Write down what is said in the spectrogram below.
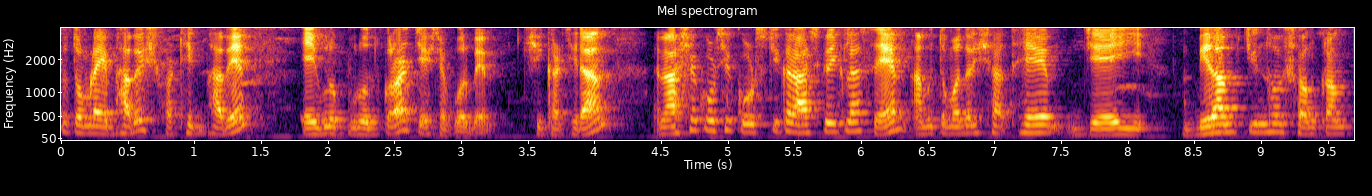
তো তোমরা এভাবে সঠিকভাবে এইগুলো পূরণ করার চেষ্টা করবে, শিক্ষার্থীরা। আমি আশা করছি কোর্সটিকার আজকের ক্লাসে আমি তোমাদের সাথে যেই বিরাম চিহ্ন সংক্রান্ত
